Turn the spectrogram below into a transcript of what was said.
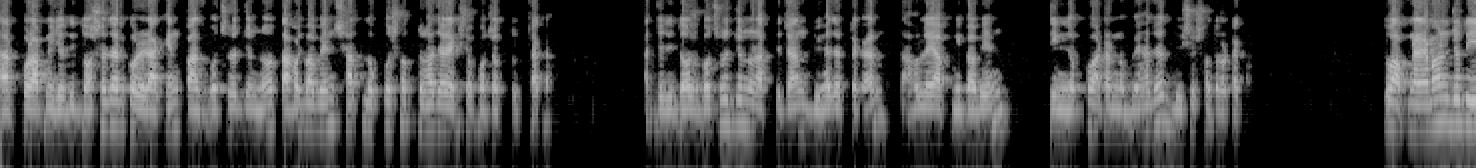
তারপর আপনি যদি দশ হাজার করে রাখেন পাঁচ বছরের জন্য, তাহলে পাবেন সাত লক্ষ সত্তর হাজার একশো পঁচাত্তর টাকা। আর যদি দশ বছরের জন্য রাখতে চান দুই হাজার টাকার, তাহলে আপনি পাবেন তিন লক্ষ আটানব্বই হাজার দুইশো সতেরো টাকা। তো আপনার অ্যামাউন্ট যদি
